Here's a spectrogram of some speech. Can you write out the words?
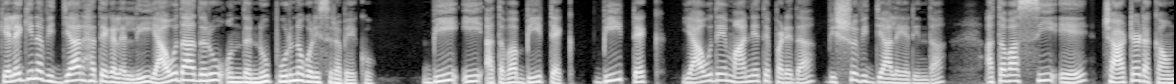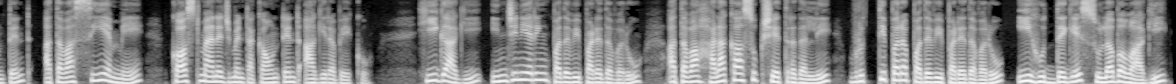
ಕೆಳಗಿನ ವಿದ್ಯಾರ್ಹತೆಗಳಲ್ಲಿ ಯಾವುದಾದರೂ ಒಂದನ್ನು ಪೂರ್ಣಗೊಳಿಸಿರಬೇಕು. ಬಿಇ ಅಥವಾ ಬಿಟೆಕ್ ಬಿಟೆಕ್ ಯಾವುದೇ ಮಾನ್ಯತೆ ಪಡೆದ ವಿಶ್ವವಿದ್ಯಾಲಯದಿಂದ ಅಥವಾ ಸಿಎ ಚಾರ್ಟರ್ಡ್ ಅಕೌಂಟೆಂಟ್ ಅಥವಾ ಸಿಎಂಎ ಕಾಸ್ಟ್ ಮ್ಯಾನೇಜ್ಮೆಂಟ್ ಅಕೌಂಟೆಂಟ್ ಆಗಿರಬೇಕು. ಹೀಗಾಗಿ ಇಂಜಿನಿಯರಿಂಗ್ ಪದವಿ ಪಡೆದವರು ಅಥವಾ ಹಣಕಾಸು ಕ್ಷೇತ್ರದಲ್ಲಿ ವೃತ್ತಿಪರ ಪದವಿ ಪಡೆದವರು ಈ ಹುದ್ದೆಗೆ ಸುಲಭವಾಗಿ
